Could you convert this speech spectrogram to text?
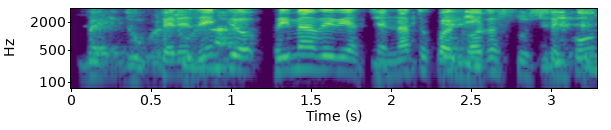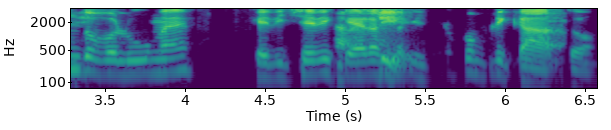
beh, dunque, per sulla... esempio, prima avevi accennato qualcosa sul secondo volume che dicevi che ah, era sì. il più complicato.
